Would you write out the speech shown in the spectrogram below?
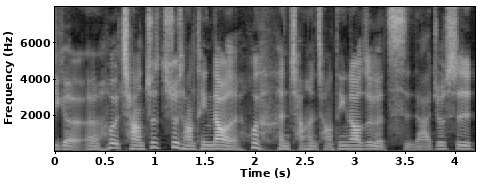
一个呃会常最最常听到的，会很常很常听到这个词啊，就是。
